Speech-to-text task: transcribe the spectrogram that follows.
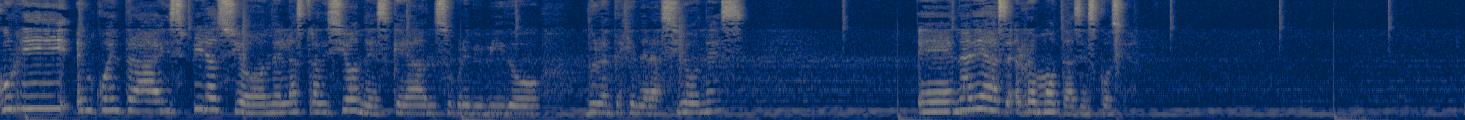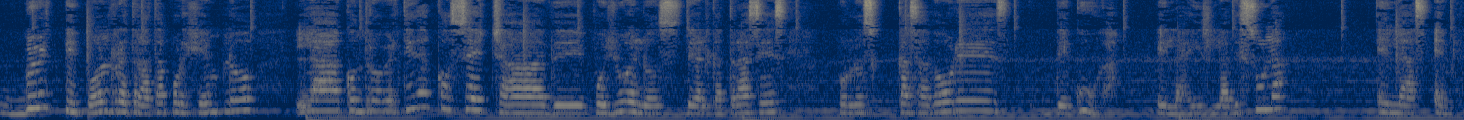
Curry encuentra inspiración en las tradiciones que han sobrevivido durante generaciones en áreas remotas de Escocia. Bird People retrata, por ejemplo, la controvertida cosecha de polluelos de alcatraces por los cazadores de Guga en la isla de Sula, en las Hébridas.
